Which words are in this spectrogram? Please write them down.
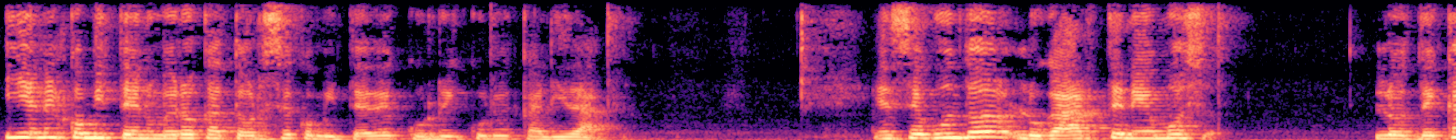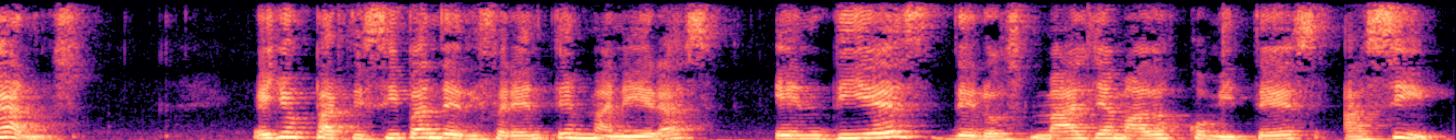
Y en el comité número 14, Comité de Currículo y Calidad. En segundo lugar, tenemos los decanos. Ellos participan de diferentes maneras en 10 de los mal llamados comités así.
